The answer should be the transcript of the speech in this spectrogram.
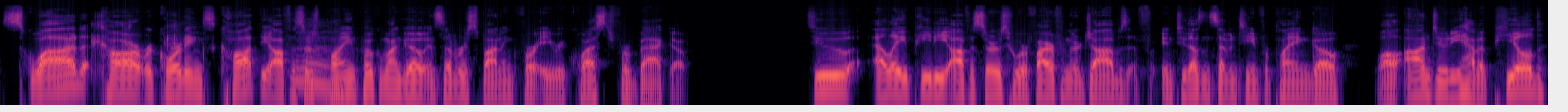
Squad car recordings caught the officers playing Pokemon Go instead of responding for a request for backup. Two LAPD officers who were fired from their jobs in 2017 for playing Go while on duty have appealed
